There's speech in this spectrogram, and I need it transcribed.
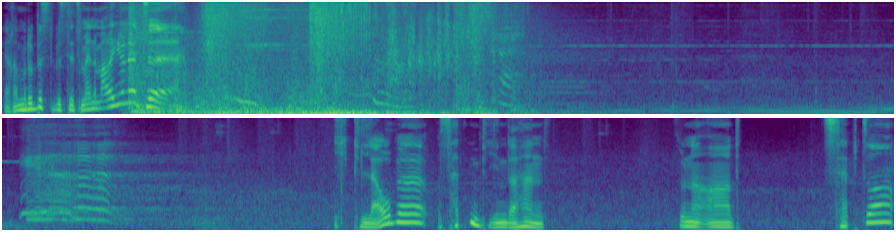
Wer immer du bist, du bist jetzt meine Marionette! Ich glaube, was hatten die in der Hand? So eine Art Zepter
